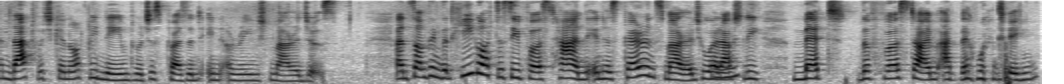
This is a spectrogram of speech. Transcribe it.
and that which cannot be named which is present in arranged marriages and something that he got to see firsthand in his parents' marriage, who had mm -hmm. actually met the first time at their wedding.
